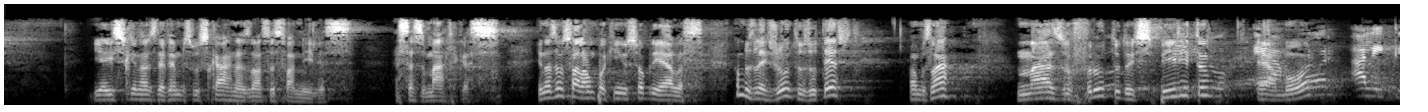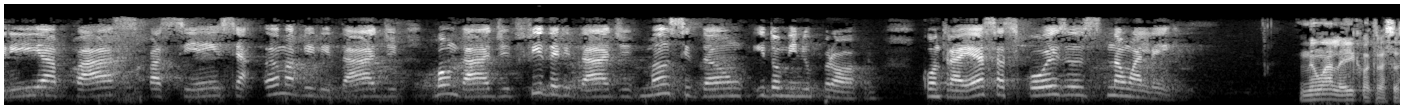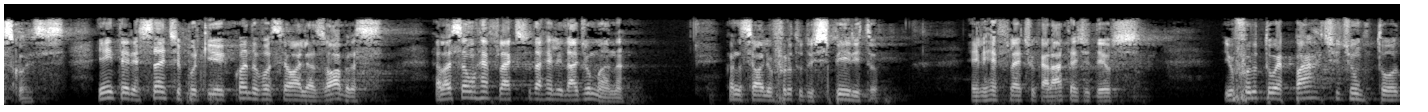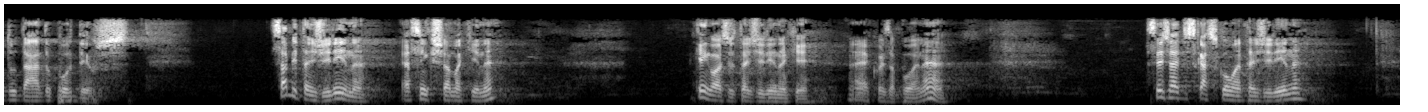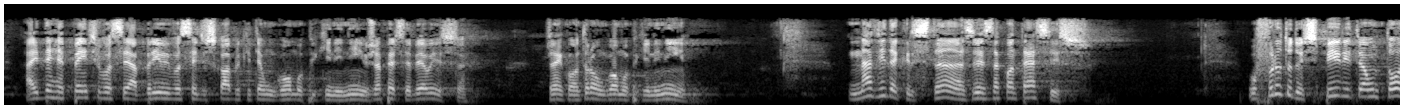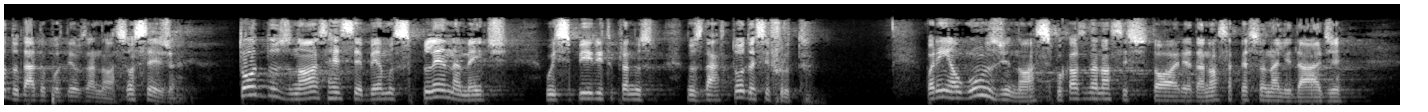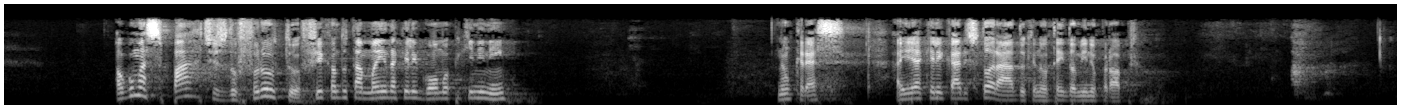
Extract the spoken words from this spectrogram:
E é isso que nós devemos buscar nas nossas famílias, essas marcas. E nós vamos falar um pouquinho sobre elas. Vamos ler juntos o texto? Vamos lá? Mas o fruto do Espírito é amor, alegria, paz, paciência, amabilidade, bondade, fidelidade, mansidão e domínio próprio. Contra essas coisas não há lei. Não há lei contra essas coisas. E é interessante porque quando você olha as obras, elas são um reflexo da realidade humana. Quando você olha o fruto do Espírito, ele reflete o caráter de Deus. E o fruto é parte de um todo dado por Deus. Sabe tangerina? É assim que chama aqui, né? Quem gosta de tangerina aqui? É coisa boa, né? Você já descascou uma tangerina? Aí de repente você abriu e você descobre que tem um gomo pequenininho. Já percebeu isso? Já encontrou um gomo pequenininho? Na vida cristã, às vezes acontece isso. O fruto do Espírito é um todo dado por Deus a nós, ou seja, todos nós recebemos plenamente o Espírito para nos, nos dar todo esse fruto. Porém, alguns de nós, por causa da nossa história, da nossa personalidade, Algumas partes do fruto ficam do tamanho daquele gomo pequenininho. Não cresce. Aí é aquele cara estourado que não tem domínio próprio.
